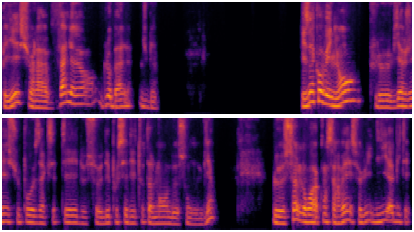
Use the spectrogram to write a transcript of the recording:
payés sur la valeur globale du bien. Les inconvénients, que le viager suppose d'accepter de se déposséder totalement de son bien. Le seul droit à conserver est celui d'y habiter.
